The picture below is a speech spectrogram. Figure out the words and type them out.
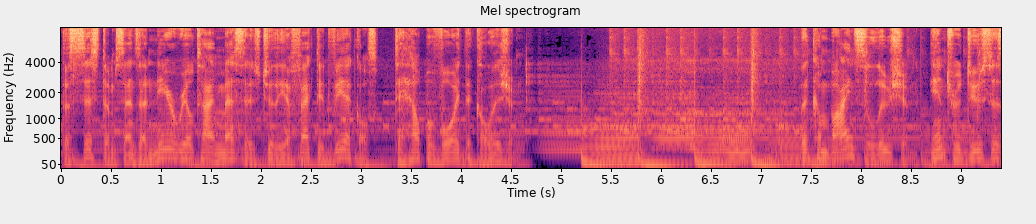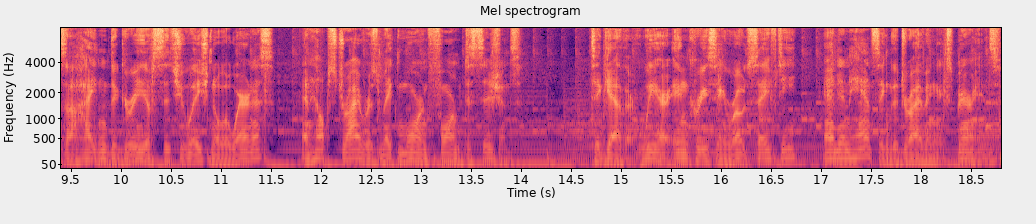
the system sends a near real-time message to the affected vehicles to help avoid the collision. The combined solution introduces a heightened degree of situational awareness and helps drivers make more informed decisions. Together, we are increasing road safety and enhancing the driving experience.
